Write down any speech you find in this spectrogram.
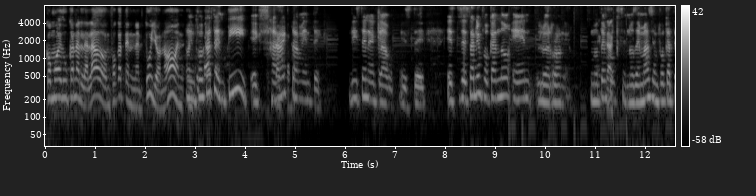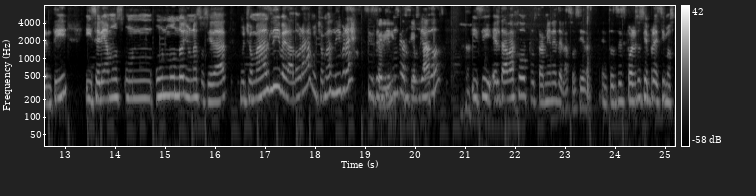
cómo educan al de al lado, enfócate en el tuyo, ¿no? En, en enfócate en ti, exactamente. Diste en el clavo. Este, este, se están enfocando en lo erróneo. No te Exacto. enfoques en los demás, enfócate en ti y seríamos un, un, mundo y una sociedad mucho más liberadora, mucho más libre, si sentimos tan juzgados. Y sí, el trabajo pues también es de la sociedad. Entonces, por eso siempre decimos,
